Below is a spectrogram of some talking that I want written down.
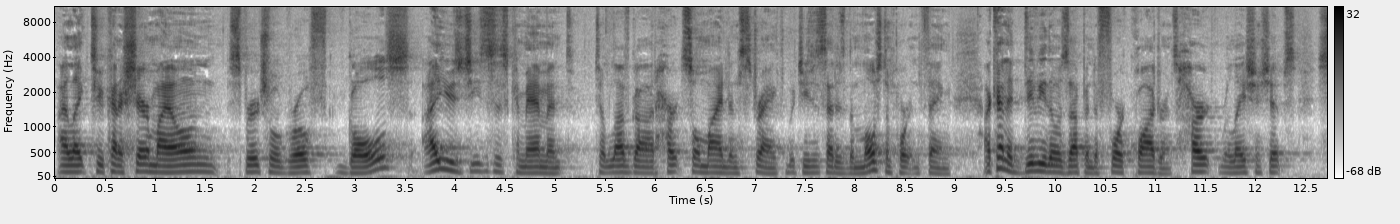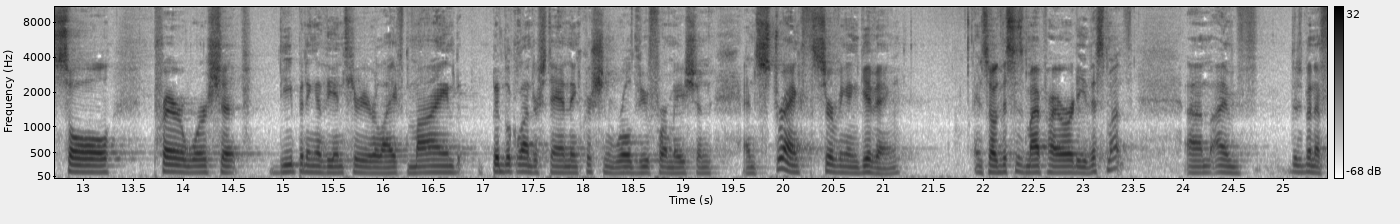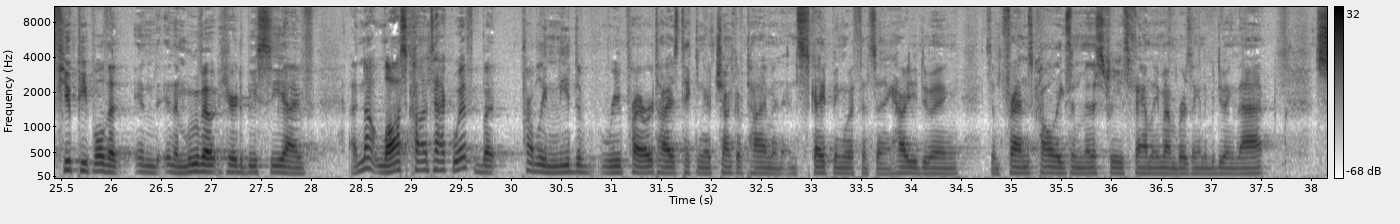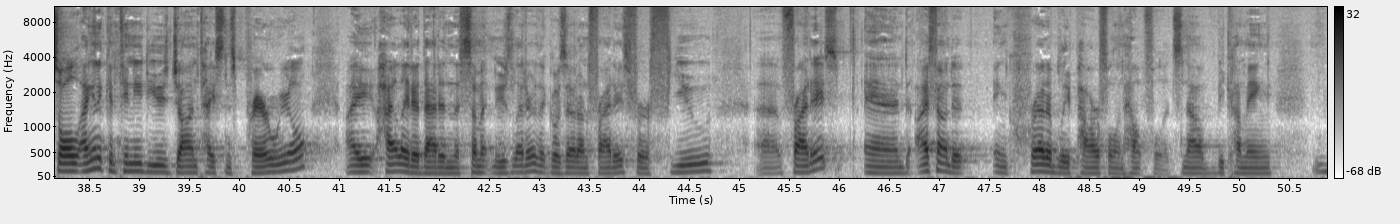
I like to kind of share my own spiritual growth goals. I use Jesus' commandment to love God, heart, soul, mind, and strength, which Jesus said is the most important thing. I kind of divvy those up into four quadrants heart, relationships, soul, prayer, worship, deepening of the interior life, mind, biblical understanding, Christian worldview formation, and strength, serving and giving. And so this is my priority this month. Um, I've, there's been a few people that in, in the move out here to BC I've, I've not lost contact with, but probably need to reprioritize taking a chunk of time and, and Skyping with and saying, How are you doing? Some friends, colleagues in ministries, family members, I'm going to be doing that. Soul, I'm going to continue to use John Tyson's prayer wheel. I highlighted that in the Summit newsletter that goes out on Fridays for a few uh, Fridays, and I found it incredibly powerful and helpful. It's now becoming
